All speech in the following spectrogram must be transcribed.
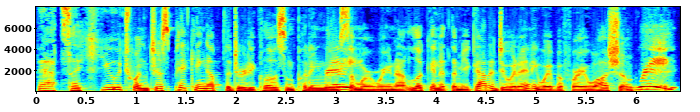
That's a huge one. Just picking up the dirty clothes and putting right. them somewhere where you're not looking at them. You got to do it anyway before you wash them. Right.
